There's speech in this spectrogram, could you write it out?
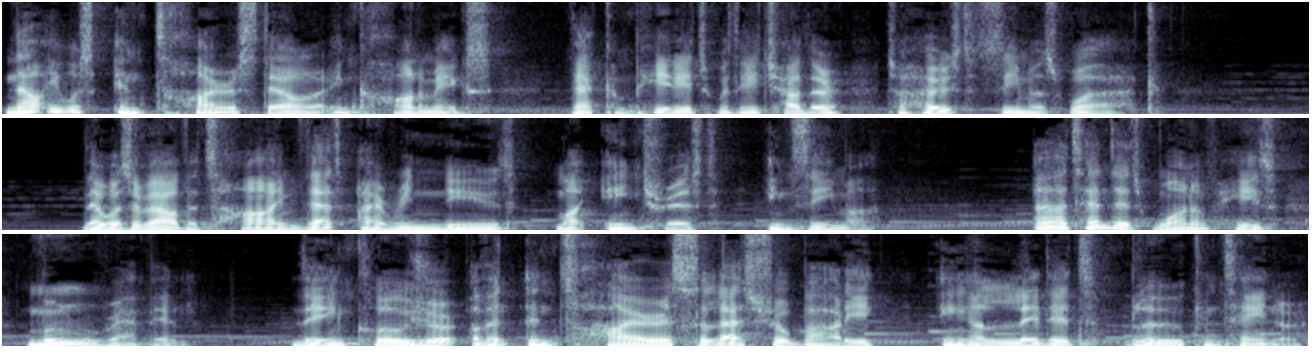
Now it was entire stellar economics that competed with each other to host Zima's work. That was about the time that I renewed my interest in Zima. I attended one of his moonwrapping, the enclosure of an entire celestial body in a lidded blue container,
